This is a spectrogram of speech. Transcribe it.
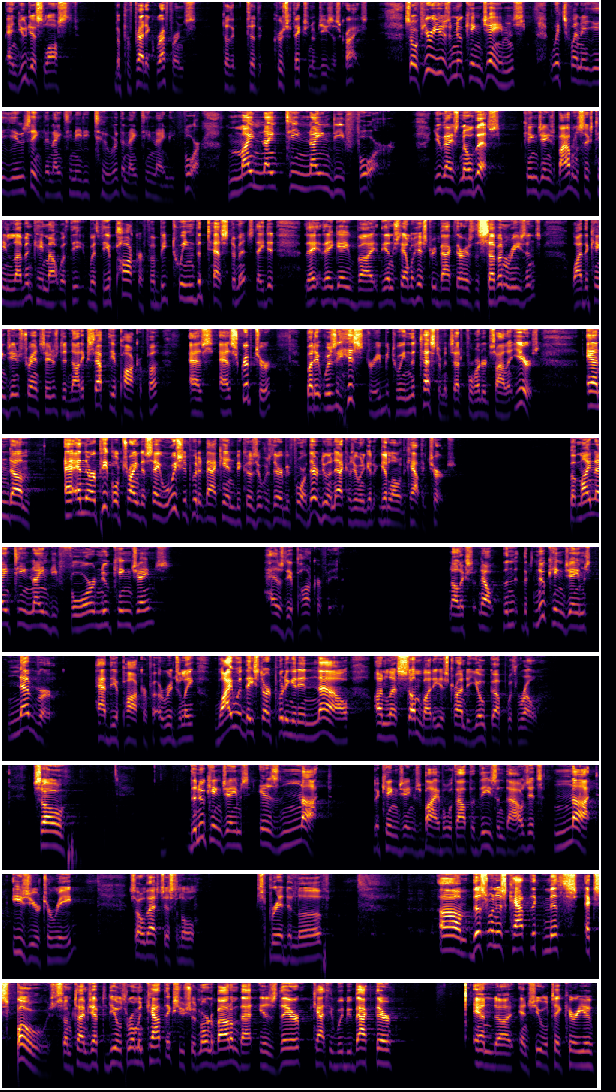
And you just lost the prophetic reference to the, to the crucifixion of Jesus Christ. So if you're using New King James, which one are you using, the 1982 or the 1994? My 1994. You guys know this. King James Bible in 1611 came out with the, with the Apocrypha between the Testaments. They, did, they, they gave uh, the understandable history back there as the seven reasons why the King James translators did not accept the Apocrypha as, as scripture, but it was a history between the Testaments, at 400 silent years. And, um, and there are people trying to say, well, we should put it back in because it was there before. They're doing that because they want to get, get along with the Catholic Church. But my 1994 New King James has the Apocrypha in it. Now, now the, the New King James never had the Apocrypha originally. Why would they start putting it in now unless somebody is trying to yoke up with Rome? So, the New King James is not the King James Bible without the these and thous. It's not easier to read. So that's just a little spread to love. Um, this one is Catholic Myths Exposed. Sometimes you have to deal with Roman Catholics. You should learn about them. That is there. Kathy will be back there, and, uh, and she will take care of you,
